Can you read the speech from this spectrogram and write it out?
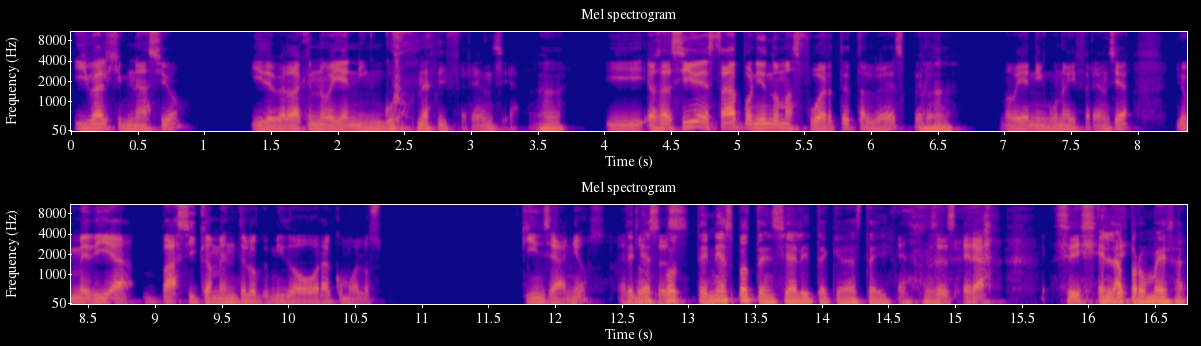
iba al gimnasio y de verdad que no veía ninguna diferencia. Ajá, Y, o sea, sí me estaba poniendo más fuerte tal vez, pero ajá. no veía ninguna diferencia. Yo medía básicamente lo que mido ahora como a los 15 años. Tenías, Entonces, po- tenías potencial y te quedaste ahí, entonces era, sí, en la promesa.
